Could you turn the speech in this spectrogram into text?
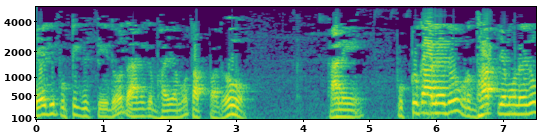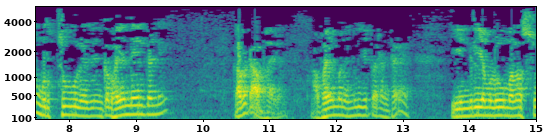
ఏది పుట్టి గిట్టిదో దానికి భయము తప్పదు. కానీ పుట్టుక లేదు వృద్ధాప్యము లేదు మృత్యువు లేదు. ఇంకా భయం దేనికండి? కాబట్టి ఆ భయం. అభయం అని ఎందుకు చెప్పారంటే ఈ ఇంద్రియములు మనస్సు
